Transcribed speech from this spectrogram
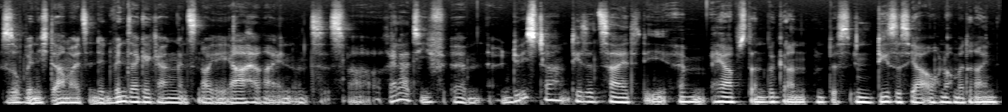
so bin ich damals in den Winter gegangen, ins neue Jahr herein. Und es war relativ ähm, düster, diese Zeit, die im Herbst dann begann und bis in dieses Jahr auch noch mit rein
